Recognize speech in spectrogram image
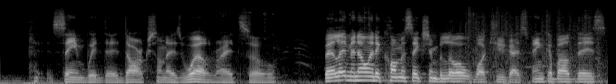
Same with the Dark Zone as well, right? So but let me know in the comment section below what you guys think about this.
